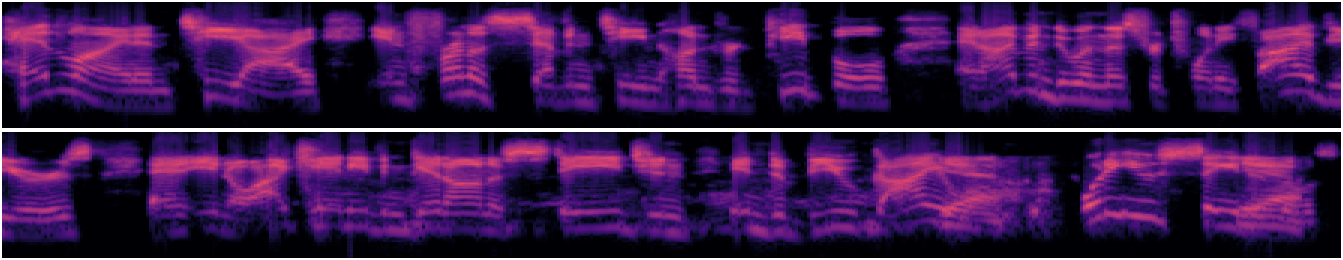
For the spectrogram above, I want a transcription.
headline in TI in front of 1,700 people, and I've been doing this for 25 years, and, you know, I can't even get on a stage in, in Dubuque, Iowa. Yeah. What do you say to yeah. those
